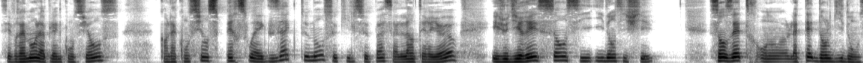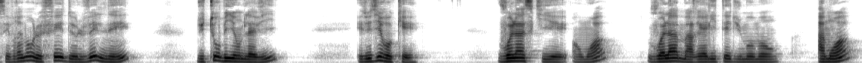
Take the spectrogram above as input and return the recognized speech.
c'est vraiment la pleine conscience, quand la conscience perçoit exactement ce qu'il se passe à l'intérieur, et je dirais sans s'y identifier, sans être en, la tête dans le guidon. C'est vraiment le fait de lever le nez du tourbillon de la vie et de dire ok, voilà ce qui est en moi, voilà ma réalité du moment à moi,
